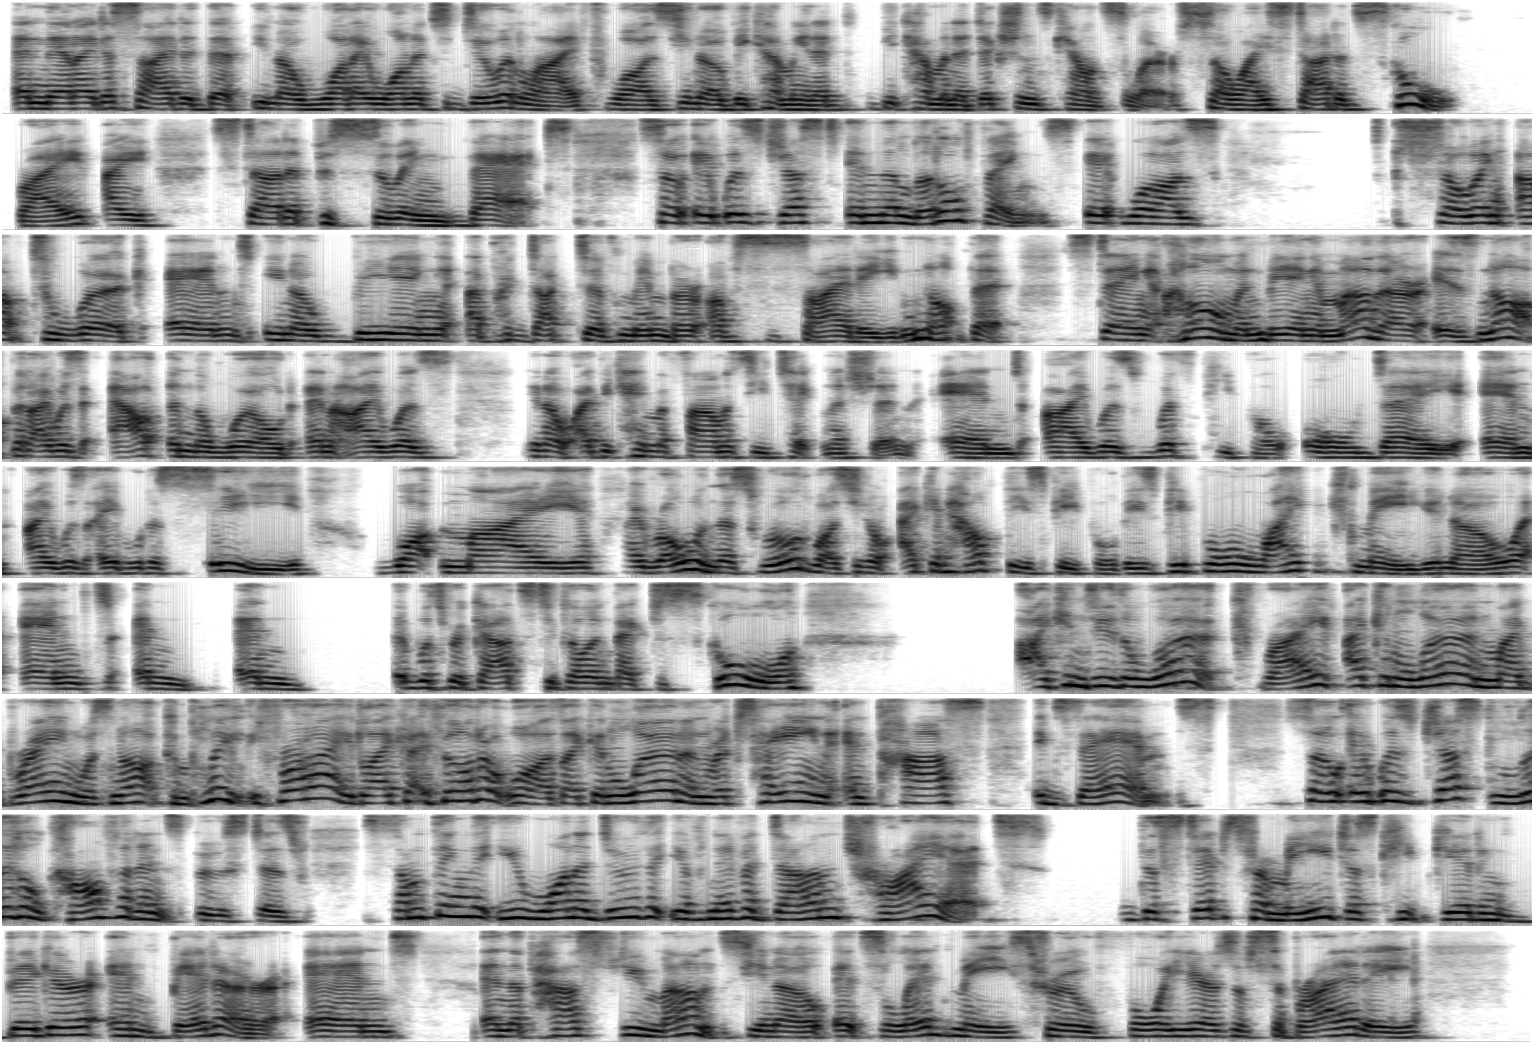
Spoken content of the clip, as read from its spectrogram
And then I decided that, you know, what I wanted to do in life was, you know, becoming a become an addictions counselor. So I started school right? I started pursuing that. So it was just in the little things. It was showing up to work and you know being a productive member of society. Not that staying at home and being a mother is not but i was out in the world and i was you know i became a pharmacy technician and i was with people all day and i was able to see what my my role in this world was. You know i can help these people. These people like me you know and and and with regards to going back to school I can do the work, right? I can learn. My brain was not completely fried like I thought it was. I can learn and retain and pass exams. So it was just little confidence boosters. Something that you want to do that you've never done, try it the steps for me just keep getting bigger and better. And in the past few months, you know, it's led me through four years of sobriety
